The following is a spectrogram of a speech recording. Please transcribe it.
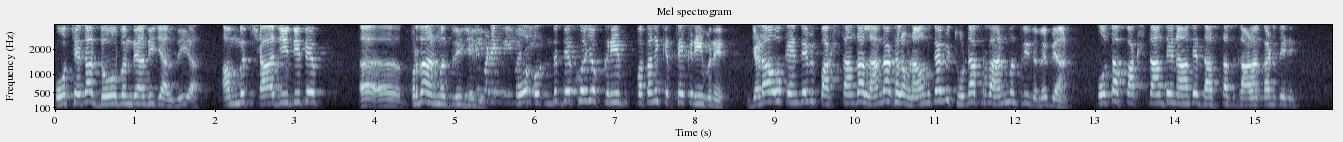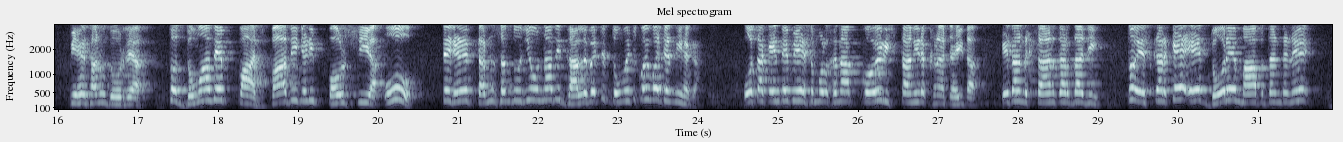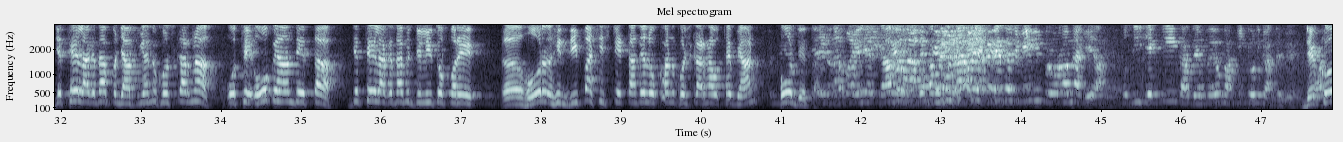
ਉੱਥੇ ਤਾਂ ਦੋ ਬੰਦਿਆਂ ਦੀ ਚੱਲਦੀ ਆ ਅਮਿਤ ਸ਼ਾਹ ਜੀ ਦੀ ਤੇ ਪ੍ਰਧਾਨ ਮੰਤਰੀ ਜੀ ਦੀ। ਉਹ ਦੇਖੋ ਜੋ ਕਰੀਬ ਪਤਾ ਨਹੀਂ ਕਿੱਥੇ ਕਰੀਬ ਨੇ। ਜਿਹੜਾ ਉਹ ਕਹਿੰਦੇ ਵੀ ਪਾਕਿਸਤਾਨ ਦਾ ਲਾਂਘਾ ਖਿਲਾਉਣਾ ਉਹਨੂੰ ਕਹੇ ਵੀ ਤੁਹਾਡਾ ਪ੍ਰਧਾਨ ਮੰਤਰੀ ਦੇਵੇ ਬਿਆਨ। ਉਹ ਤਾਂ ਪਾਕਿਸਤਾਨ ਦੇ ਨਾਂ ਤੇ 10-10 ਗਾਲਾਂ ਕੱਢਦੇ ਨੇ ਵੀ ਇਹ ਸਾਨੂੰ ਦੌੜ ਰਿਹਾ। ਤਾਂ ਦੋਵਾਂ ਦੇ ਭਾਜਪਾ ਦੀ ਜਿਹੜੀ ਪਾਲਿਸੀ ਆ ਉਹ ਤੇ ਜਿਹੜੇ ਤਰਨ ਸੰਧੂ ਜੀ ਉਹਨਾਂ ਦੀ ਗੱਲ ਵਿੱਚ ਦੋਵੇਂ 'ਚ ਕੋਈ ਵਜਨ ਨਹੀਂ ਹੈਗਾ। ਉਹ ਤਾਂ ਕਹਿੰਦੇ ਵੀ ਇਸ ਮੁਲਕ ਨਾਲ ਕੋਈ ਰਿਸ਼ਤਾ ਨਹੀਂ ਰੱਖਣਾ ਚਾਹੀਦਾ। ਇਹ ਤਾਂ ਨੁਕਸਾਨ ਕਰਦਾ ਜੀ। ਤਾਂ ਇਸ ਕਰਕੇ ਇਹ ਦੋਹਰੇ ਮਾਪਦੰਡ ਨੇ ਜਿੱਥੇ ਲੱਗਦਾ ਪੰਜਾਬੀਆਂ ਨੂੰ ਖੁਸ਼ ਕਰਨਾ ਉੱਥੇ ਉਹ ਬਿਆਨ ਦਿੱਤਾ ਜਿੱਥੇ ਲੱਗਦਾ ਵੀ ਦਿੱਲੀ ਤੋਂ ਪਰੇ ਹੋਰ ਹਿੰਦੀ ਭਾਸ਼ੀ ਸਟੇਟਾਂ ਦੇ ਲੋਕਾਂ ਨੂੰ ਖੁਸ਼ ਕਰਨਾ ਉੱਥੇ ਬਿਆਨ ਹੋਰ ਦਿੱਤਾ। ਸੰਧੂ ਸਾਹਿਬ ਇੱਕ ਦਿਨ ਦੇ ਵਿੱਚ 20 20 ਪ੍ਰੋਗਰਾਮ ਹੈਗੇ ਆ ਤੁਸੀਂ ਇੱਕ ਹੀ ਕਰਦੇ ਪਏ ਹੋ ਬਾਕੀ ਕਿਉਂ ਨਹੀਂ ਕਰਦੇ ਪਏ? ਦੇਖੋ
